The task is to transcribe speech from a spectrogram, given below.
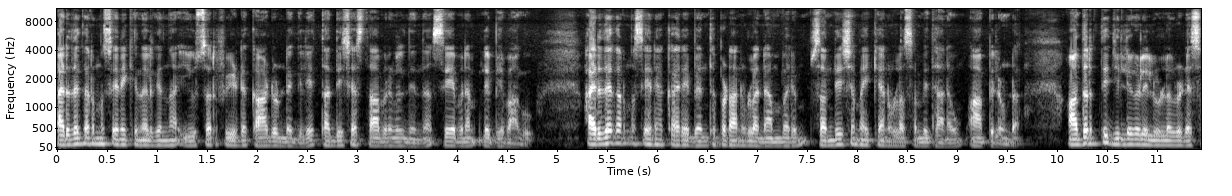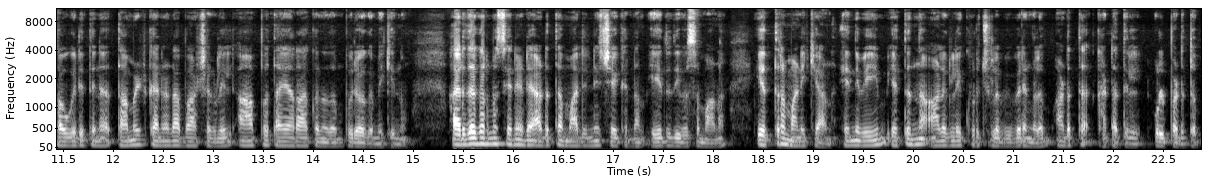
ഹരിതകർമ്മസേനയ്ക്ക് നൽകുന്ന യൂസർ ഫീഡ് കാർഡുണ്ടെങ്കിലേ തദ്ദേശ സ്ഥാപനങ്ങളിൽ നിന്ന് സേവനം ലഭ്യമാകൂ. ഹരിതകർമ്മസേനക്കാരെ ബന്ധപ്പെടാനുള്ള നമ്പരും സന്ദേശം അയക്കാനുള്ള സംവിധാനവും ആപ്പിലുണ്ട്. അതിർത്തി ജില്ലകളിലുള്ളവരുടെ സൗകര്യത്തിന് തമിഴ് കന്നഡ ഭാഷകളിൽ ആപ്പ് തയ്യാറാക്കുന്നതും പുരോഗമിക്കുന്നു. ഹരിതകർമ്മസേനയുടെ അടുത്ത മാലിന്യ ശേഖരണം ഏതു ദിവസമാണ്? എത്ര മണിക്കാണ് എന്നിവയും എത്തുന്ന ആളുകളെക്കുറിച്ചുള്ള വിവരങ്ങളും അടുത്ത ഘട്ടത്തിൽ ഉൾപ്പെടുത്തും.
